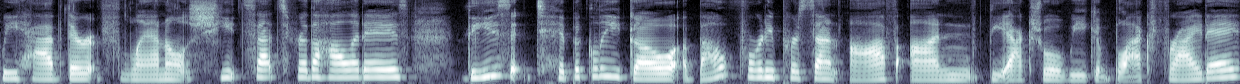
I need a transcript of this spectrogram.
we have their flannel sheet sets for the holidays. These typically go about 40% off on the actual week of Black Friday.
